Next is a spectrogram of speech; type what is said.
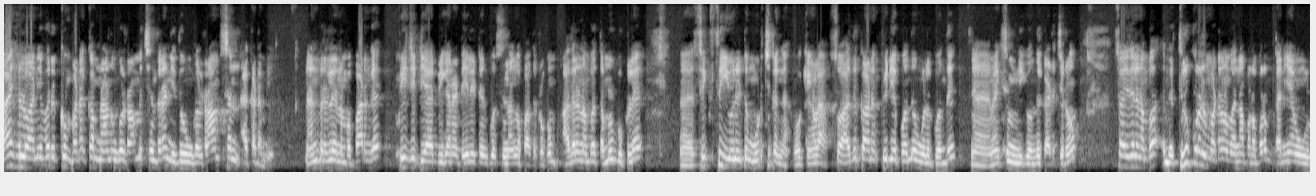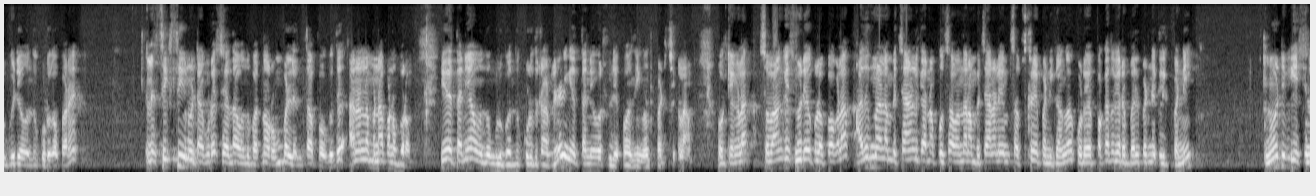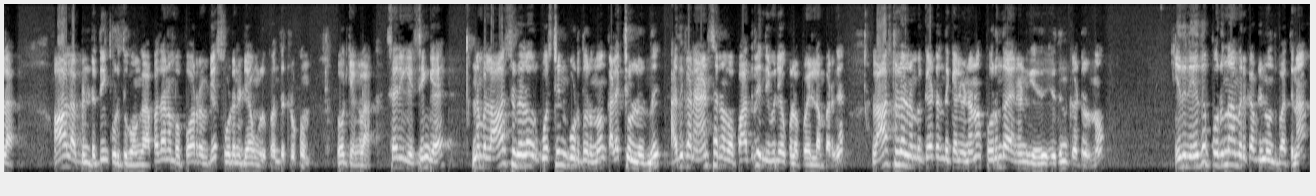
Hi hello அனைவருக்கும் வணக்கம். நான் உங்கள் ராமச்சந்திரன். இது உங்கள் ராம்சன் அகாடமி நண்பர்களே நம்ம பாருங்க. பிஜிடிஆர்பிக்கான டெய்லி டென் கொஸ்டின் தாங்க பார்த்துட்டு இருக்கோம். அதில் நம்ம தமிழ் புக்கில் சிக்ஸ்த் யூனிட் முடிச்சுட்டோங்க. ஓகேங்களா ஸோ அதுக்கான பிடிஎஃப் வந்து உங்களுக்கு வந்து மேக்ஸிமம் இன்னைக்கு வந்து கிடைச்சிடும். ஸோ இதில் நம்ம இந்த திருக்குறள் மட்டும் நம்ம என்ன பண்ண போகிறோம் தனியாக உங்களுக்கு வீடியோ வந்து கொடுக்க போகிறேன் இல்லை சிக்ஸ்த் யூனிட்டாக கூட சேர்ந்தா வந்து பார்த்தீங்கன்னா ரொம்ப லென்த்தாக போகுது. அதனால் நம்ம என்ன பண்ண போகிறோம் இதை தனியாக வந்து உங்களுக்கு வந்து கொடுத்துட்டோம் அப்படின்னா நீங்கள் தனியாக ஒரு வீடியோ வந்து நீங்கள் வந்து படிச்சுக்கலாம். ஓகேங்களா ஸோ வாங்க வீடியோக்குள்ளே போகலாம். அதுக்கு மேலே நம்ம சேனலுக்கு யாரும் புதுசாக வந்தால் நம்ம சேனலையும் சப்ஸ்கிரைப் பண்ணிக்கோங்க. கூட பக்கத்துக்கு பெல் பட்டனை கிளிக் பண்ணி நோட்டிஃபிகேஷனில் ஆல் அப்படின்றதையும் கொடுத்துக்கோங்க. அப்போ தான் நம்ம போடுற வீடியோஸ் உடனடியாக உங்களுக்கு வந்துட்டு இருக்கும். ஓகேங்களா சரிங்க சிங்க நம்ம லாஸ்ட் வீடியோல ஒரு கொஸ்டின் கொடுத்துருந்தோம் கலைச்சொல்ல இருந்து. அதுக்கான ஆன்சர் நம்ம பார்த்துட்டு இந்த வீடியோக்குள்ள போயிடலாம் பாருங்க. லாஸ்ட் வீடியோ நம்ம கேட்டிருந்த கேள்வி என்னன்னா பொருந்தா என்னன்னு எதுன்னு கேட்டிருந்தோம். இதுல எது பொருந்தாம இருக்கு அப்படின்னு வந்து பாத்தீங்கன்னா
